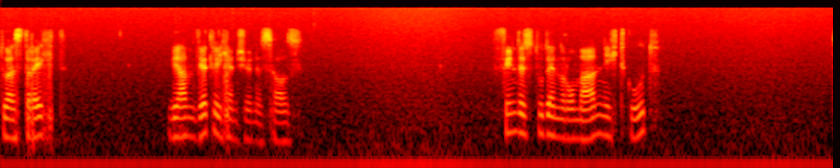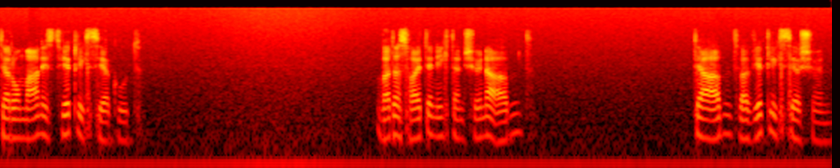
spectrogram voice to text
Du hast recht. Wir haben wirklich ein schönes Haus. Findest du den Roman nicht gut? Der Roman ist wirklich sehr gut. War das heute nicht ein schöner Abend? Der Abend war wirklich sehr schön.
